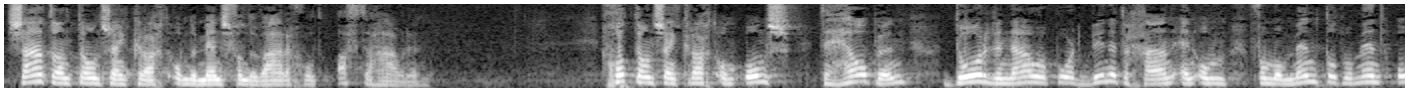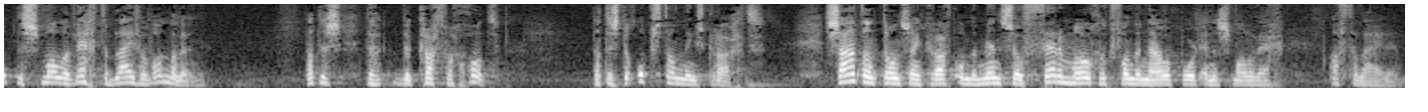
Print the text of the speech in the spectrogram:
Satan toont zijn kracht om de mens van de ware God af te houden. God toont zijn kracht om ons te helpen door de nauwe poort binnen te gaan en om van moment tot moment op de smalle weg te blijven wandelen. Dat is de, de kracht van God. Dat is de opstandingskracht. Satan toont zijn kracht om de mens zo ver mogelijk van de nauwe poort en de smalle weg af te leiden.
